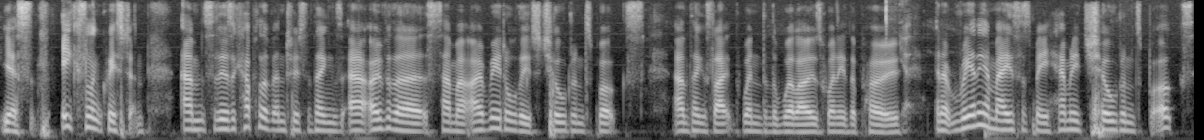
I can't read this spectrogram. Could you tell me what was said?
Yes, excellent question. Um, so there's a couple of interesting things. Uh, over the summer, I read all these children's books and things like Wind in the Willows, Winnie the Pooh, Yep. and it really amazes me how many children's books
